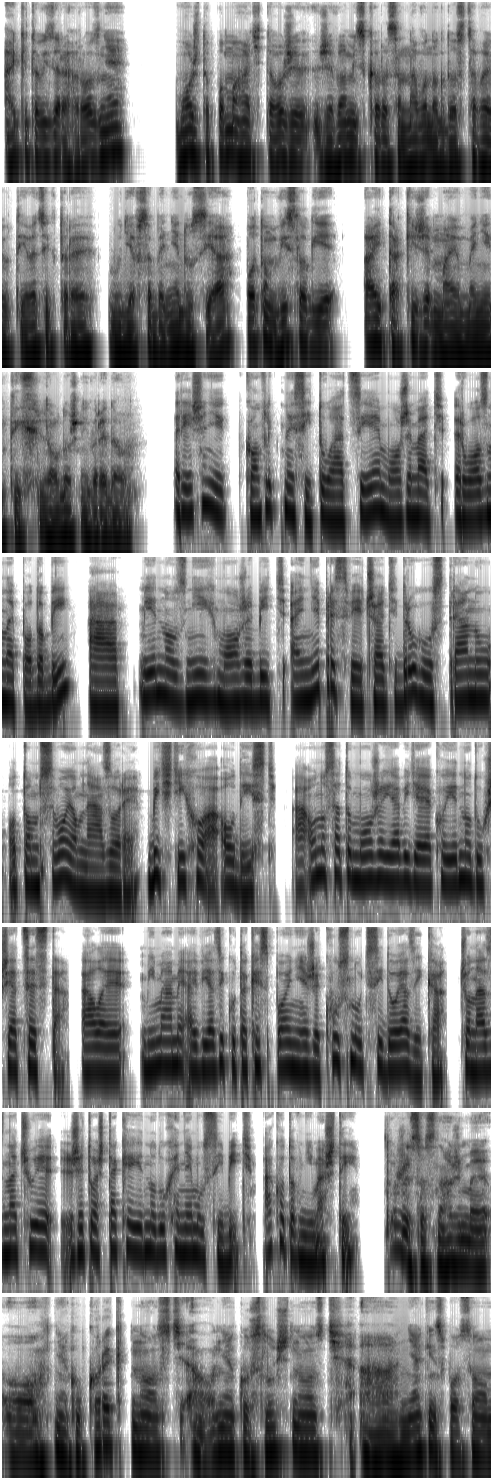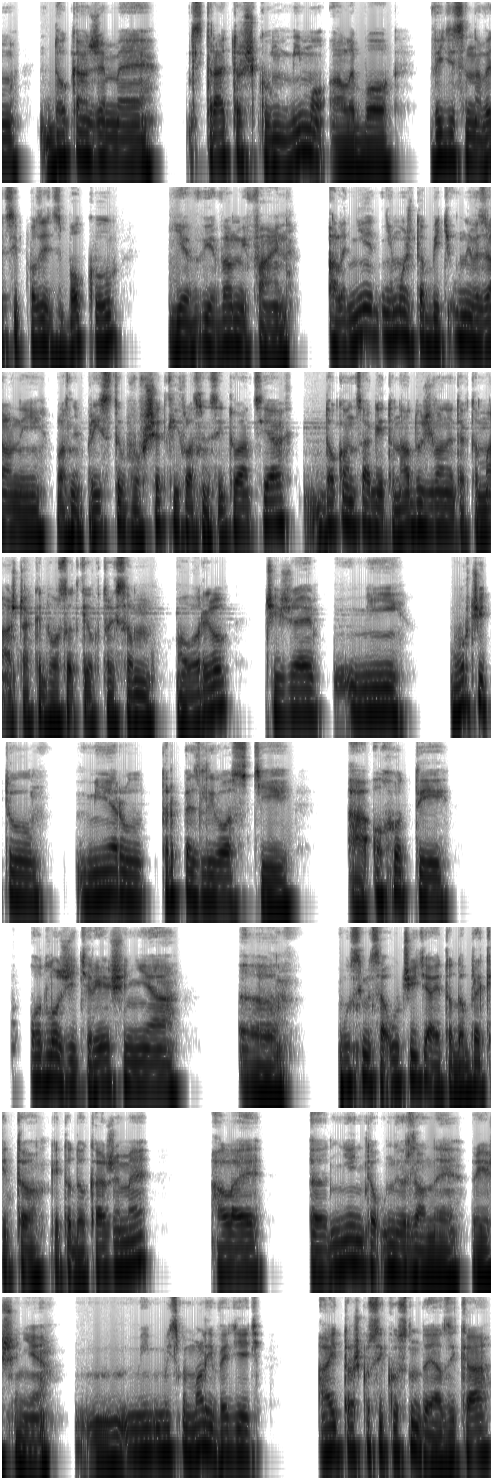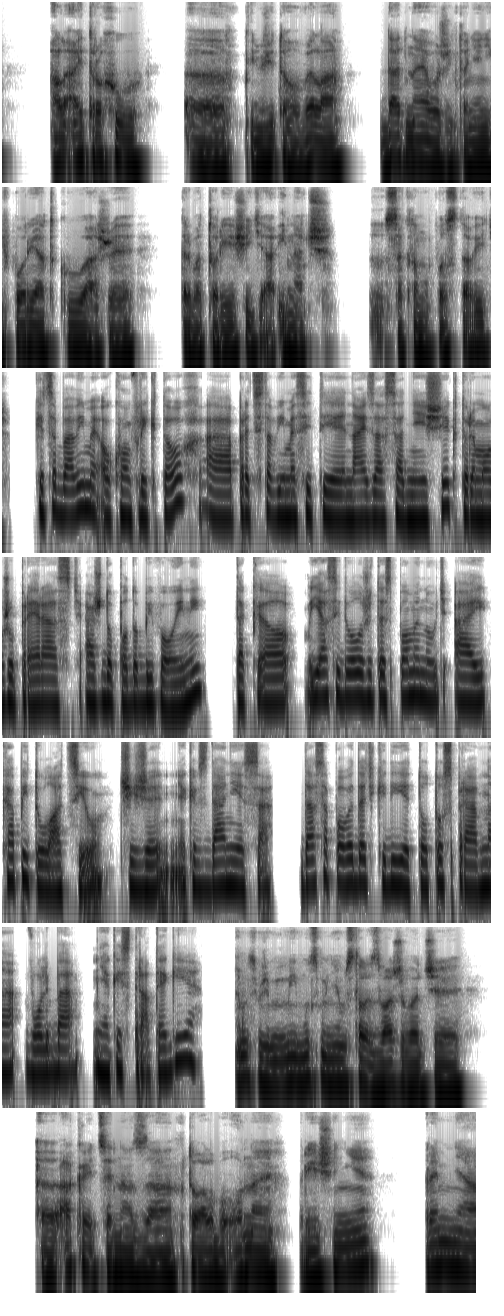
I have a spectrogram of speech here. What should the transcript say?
aj keď to vyzerá hrozne, môže to pomáhať to, že, že veľmi skoro sa navonok dostávajú tie veci, ktoré ľudia v sebe nedusia. Potom výsledok je aj taký, že majú menej tých žaldočných vredov. Riešenie konfliktnej situácie môže mať rôzne podoby a jednou z nich môže byť aj nepresviečať druhú stranu o tom svojom názore, byť ticho a odísť. A ono sa to môže javiť aj ako jednoduchšia cesta. Ale my máme aj v jazyku také spojenie, že kusnúť si do jazyka, čo naznačuje, že to až také jednoduché nemusí byť. Ako to vnímaš ty? To, že sa snažíme o nejakú korektnosť a o nejakú slušnosť a nejakým spôsobom dokážeme stať trošku mimo alebo vedieť sa na veci pozrieť z boku je, je veľmi fajn. Ale nie, nemôže to byť univerzálny vlastne prístup vo všetkých vlastne situáciách. Dokonca, ak je to nadužívané, tak to má až také dôsledky, o ktorých som hovoril. Čiže my určitú mieru trpezlivosti a ochoty odložiť riešenia e, musíme sa učiť a je to dobre, keď to, keď to dokážeme ale e, nie je to univerzálne riešenie. My, my sme mali vedieť aj trošku si kusnúť do jazyka, ale aj trochu, e, keď už je toho veľa, dať najavo, že to není v poriadku a že treba to riešiť a inač sa k tomu postaviť. Keď sa bavíme o konfliktoch a predstavíme si tie najzásadnejšie, ktoré môžu prerásť až do podoby vojny, tak e, je asi dôležité spomenúť aj kapituláciu, čiže nejaké vzdanie sa. Dá sa povedať, kedy je toto správna voľba nejakej stratégie? Ja myslím, že my musíme neustále zvažovať, že e, aká je cena za to alebo oné riešenie. Pre mňa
